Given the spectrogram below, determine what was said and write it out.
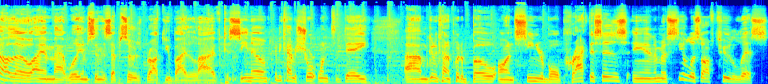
Well, hello, I am Matt Williamson. This episode is brought to you by Live Casino. It's going to be kind of a short one today. I'm going to kind of put a bow on Senior Bowl practices, and I'm going to steal this off two lists.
